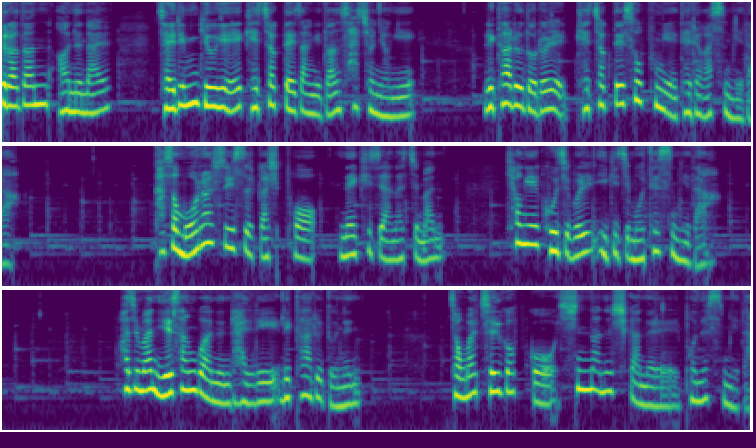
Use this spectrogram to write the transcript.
그러던 어느 날 재림교회의 개척대장이던 사촌형이 리카르도를 개척대 소풍에 데려갔습니다. 가서 뭘 할 수 있을까 싶어 내키지 않았지만 형의 고집을 이기지 못했습니다. 하지만 예상과는 달리 리카르도는 정말 즐겁고 신나는 시간을 보냈습니다.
